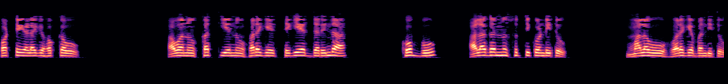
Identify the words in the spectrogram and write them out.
ಹೊಟ್ಟೆಯೊಳಗೆ ಹೊಕ್ಕವು. ಅವನು ಕತ್ತಿಯನ್ನು ಹೊರಗೆ ತೆಗೆಯದ್ದರಿಂದ ಕೊಬ್ಬು ಅಲಗನ್ನು ಸುತ್ತಿಕೊಂಡಿತು, ಮಲವು ಹೊರಗೆ ಬಂದಿತು.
